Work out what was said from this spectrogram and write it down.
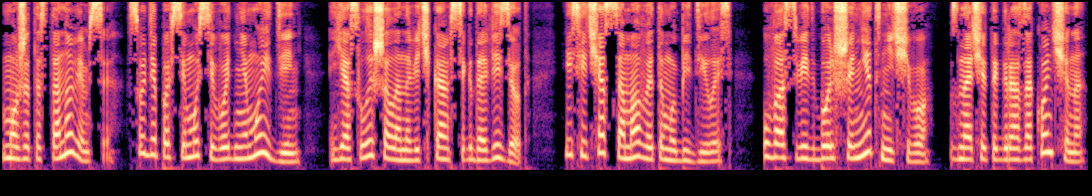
Может, остановимся? Судя по всему, сегодня мой день. Я слышала, новичкам всегда везет, и сейчас сама в этом убедилась. У вас ведь больше нет ничего? Значит, игра закончена?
